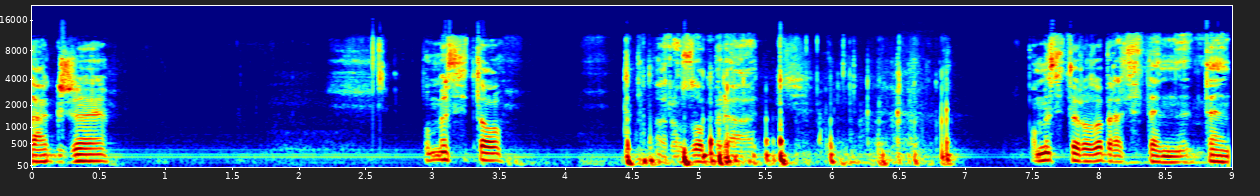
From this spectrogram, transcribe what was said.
Takže poďme si to rozobrať. Poďme si to rozobrať, ten, ten,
